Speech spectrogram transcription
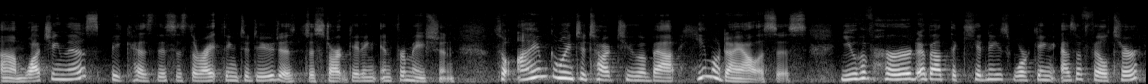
um, watching this because this is the right thing to do to, to start getting information. So I'm going to talk to you about hemodialysis. You have heard about the kidneys working as a filter.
